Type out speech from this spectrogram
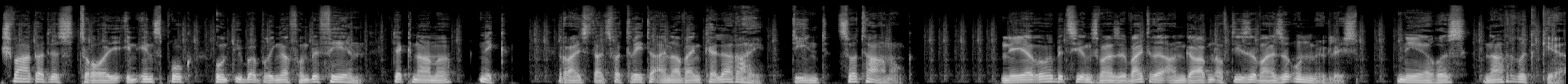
Schwager des Treu in Innsbruck und Überbringer von Befehlen. Deckname Nick. Reist als Vertreter einer Weinkellerei. Dient zur Tarnung. Nähere bzw. weitere Angaben auf diese Weise unmöglich. Näheres nach Rückkehr.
